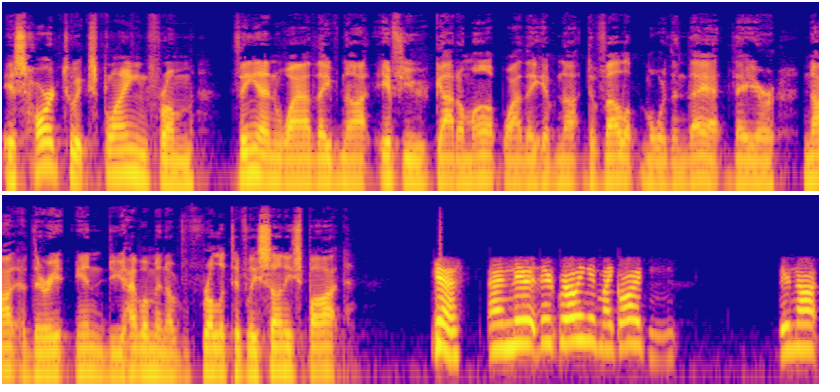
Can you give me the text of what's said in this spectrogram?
It's hard to explain from then why they've not, if you got them up, why they have not developed more than that. They are not. They're in. Do you have them in a relatively sunny spot? Yes, and they're they're growing in my garden. They're not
